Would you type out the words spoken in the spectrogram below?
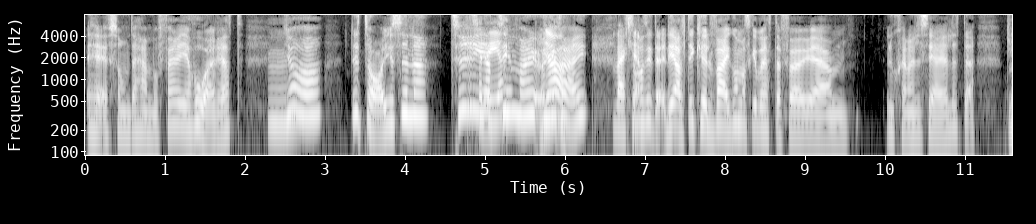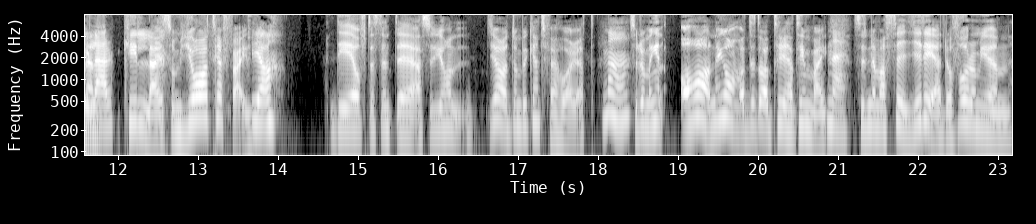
eh, eftersom det här med att färga håret. Mm. Ja, det tar ju sina tre, Tre. timmar ungefär. Så Verkligen. man sitter, där. det är alltid kul varje gång man ska berätta för, ehm, nu generaliserar jag lite, Killar. killar som jag träffar. Ja. Det är oftast inte, alltså jag, ja de brukar inte färga håret. Nej. Så de har ingen aning om att det tar tre timmar. Nej. Så när man säger det då får de ju en,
